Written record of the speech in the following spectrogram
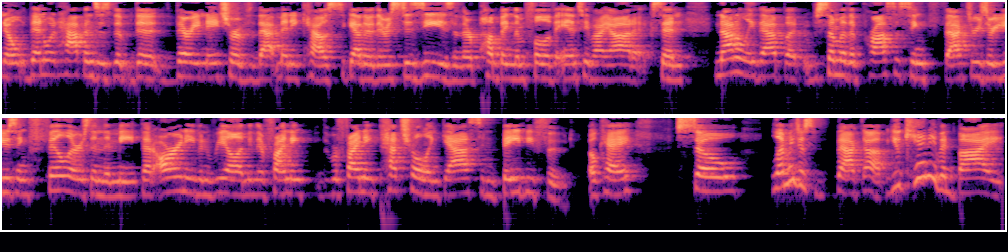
you know, then what happens is the, the very nature of that many cows together, there's disease and they're pumping them full of antibiotics. And not only that, but some of the processing factories are using fillers in the meat that aren't even real. I mean, they're finding, we're finding petrol and gas in baby food. Okay. So let me just back up. You can't even buy,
